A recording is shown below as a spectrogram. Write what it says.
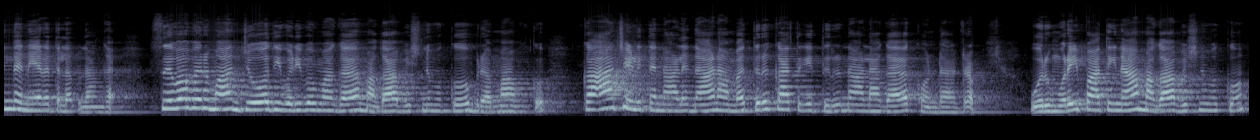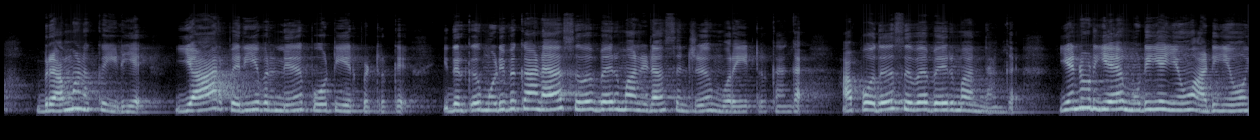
இந்த நேரத்தில் தாங்க. சிவபெருமான் ஜோதி வடிவமாக மகா விஷ்ணுவுக்கோ பிரம்மாவுக்கோ காட்சியளித்த நாளை தான் நாம் திருக்கார்த்திகை திருநாளாக கொண்டாடுறோம். ஒரு முறை பார்த்தீங்கன்னா மகா விஷ்ணுவுக்கும் பிரம்மனுக்கும் இடையே யார் பெரியவர்னு போட்டி ஏற்பட்டிருக்கு. இதற்கு முடிவுக்கான சிவபெருமானிடம் சென்று முறையிட்டிருக்காங்க. அப்போது சிவபெருமான் தாங்க. என்னுடைய முடியையும் அடியும்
